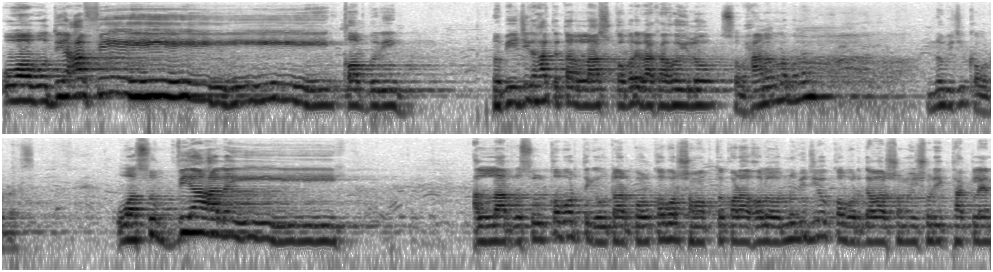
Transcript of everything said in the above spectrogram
ওয়াউদিআ ফি কবরি নবীজির হাতে তার লাশ কবরে রাখা হইল। সুবহানাল্লাহ বলেন, নবীজি কবরে রাখছে। ওয়াসুবিয়া আলাইহি, আল্লাহর রসুল কবর থেকে ওঠার পর কবর সমাপ্ত করা হলো। নবীজিও কবর দেওয়ার সময় শরিক থাকলেন।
